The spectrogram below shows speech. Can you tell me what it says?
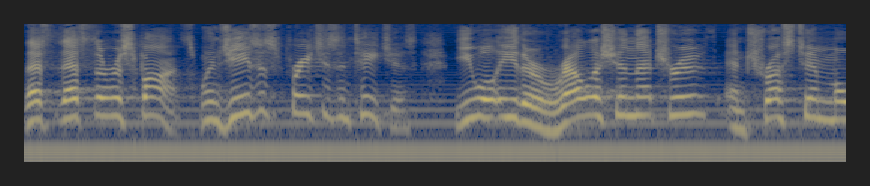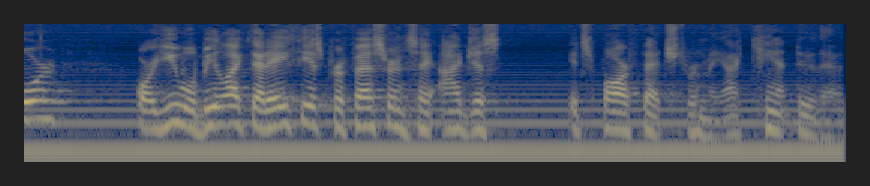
That's, that's the response. When Jesus preaches and teaches, you will either relish in that truth and trust him more, or you will be like that atheist professor and say, I just, it's far fetched for me. I can't do that.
